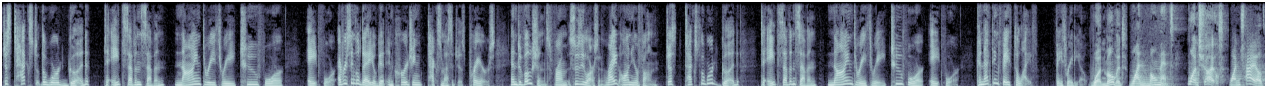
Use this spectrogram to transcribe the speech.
Just text the word good to 877 933 2484. Every single day, you'll get encouraging text messages, prayers, and devotions from Susie Larson right on your phone. Just text the word good to 877 933 2484. Connecting faith to life. Faith Radio. One moment, One moment. one child. One child.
